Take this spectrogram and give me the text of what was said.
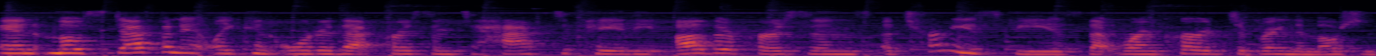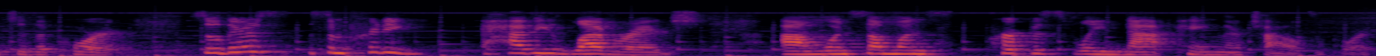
and most definitely can order that person to have to pay the other person's attorney's fees that were incurred to bring the motion to the court. So there's some pretty heavy leverage um, when someone's purposefully not paying their child support.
